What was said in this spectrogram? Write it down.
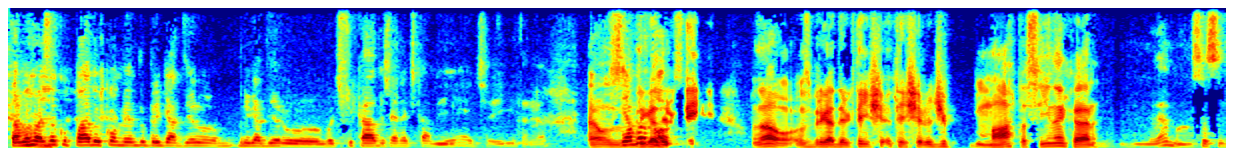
Tava mais ocupado comendo brigadeiro, brigadeiro modificado geneticamente aí, tá ligado? É uns brigadeiros que tem. Não, uns brigadeiros que tem, tem cheiro de mata, assim, né, cara? É, mano, você,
